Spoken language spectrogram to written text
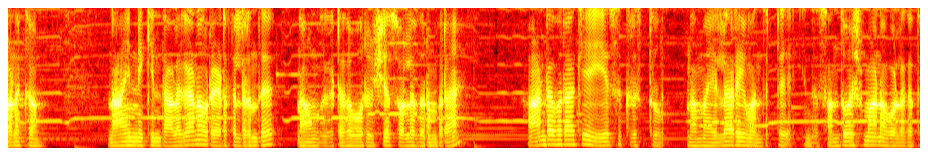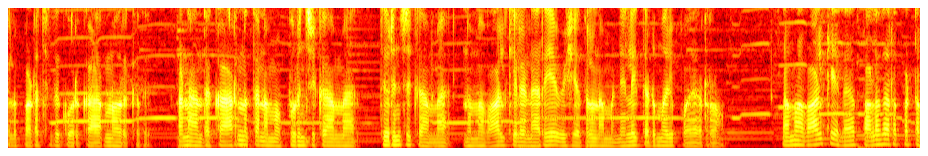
வணக்கம். நான் இன்றைக்கி இந்த அழகான ஒரு இடத்துலேருந்து நான் உங்ககிட்ட ஒரு விஷயம் சொல்ல விரும்புகிறேன் ஆண்டவராகிய இயேசு கிறிஸ்து நம்ம எல்லாரையும் வந்துட்டு இந்த சந்தோஷமான உலகத்தில் படைச்சதுக்கு ஒரு காரணம் இருக்குது. ஆனால் அந்த காரணத்தை நம்ம புரிஞ்சிக்காம தெரிஞ்சுக்காம நம்ம வாழ்க்கையில் நிறைய விஷயத்தில் நம்ம நிலை தடுமாறி போயிடுறோம். நம்ம வாழ்க்கையில் பலதரப்பட்ட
